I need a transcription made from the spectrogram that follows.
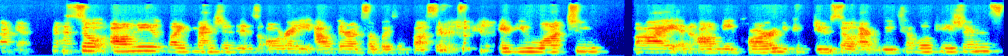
not yet. So OMNY, like mentioned, is already out there on subways and buses. If you want to buy an OMNY card, you can do so at retail locations.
